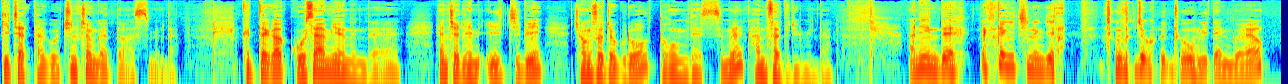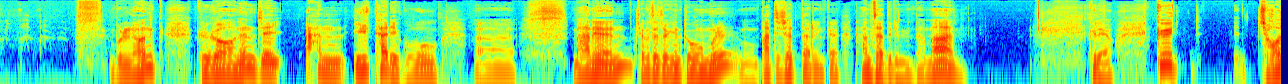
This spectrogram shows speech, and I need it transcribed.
기차 타고 춘천 갔다 왔습니다. 그때가 고3이었는데 현철님 1집이 정서적으로 도움됐음을 감사드립니다. 아니 근데 땡땡이 치는 게 정서적으로 도움이 된 거예요? 물론 그거는 이제 한 일탈이고 어, 많은 정서적인 도움을 받으셨다니까 감사드립니다만 그래요. 그 저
